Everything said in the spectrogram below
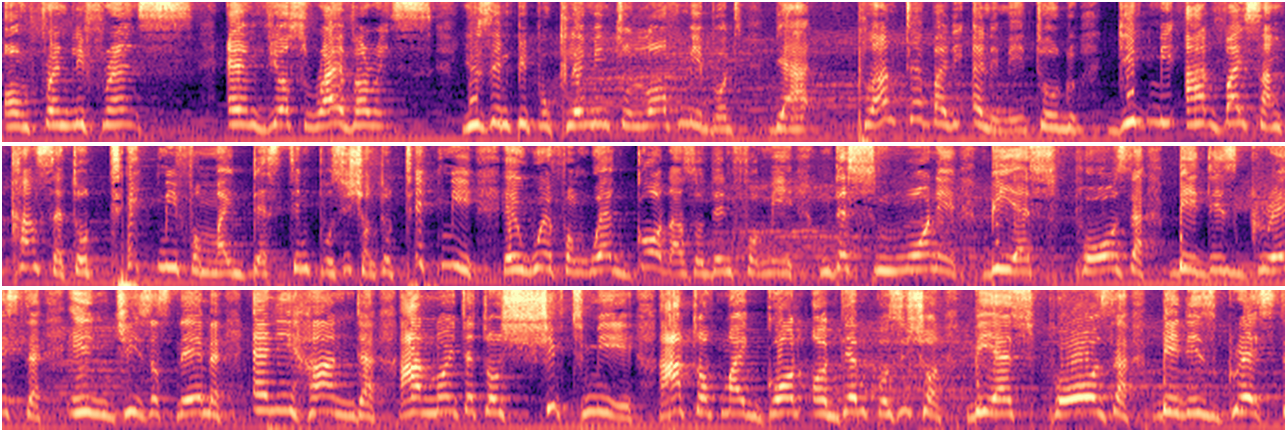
unfriendly friends, envious rivalries, using people claiming to love me, but they are planted by the enemy to give me advice and counsel to take me from my destined position, to take me away from where God has ordained for me. This morning, be exposed, be disgraced in Jesus' name. Any hand anointed to shift me out of my God ordained position, be exposed, be disgraced,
